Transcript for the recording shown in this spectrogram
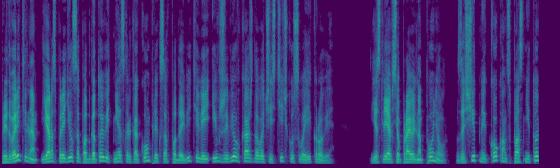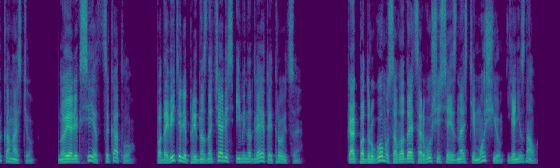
Предварительно я распорядился подготовить несколько комплексов подавителей и вживил в каждого частичку своей крови. Если я все правильно понял, защитный кокон спас не только Настю, но и Алексея с Цикатлу. Подавители предназначались именно для этой троицы. Как по-другому совладать с рвущейся из Насти мощью, я не знал.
